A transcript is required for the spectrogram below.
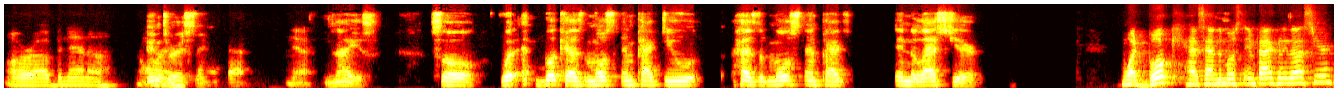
or a banana. Interesting. Like yeah. Nice. So, what book has the most impact you? Has the most impact in the last year? What book has had the mm. most impact in the last year?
